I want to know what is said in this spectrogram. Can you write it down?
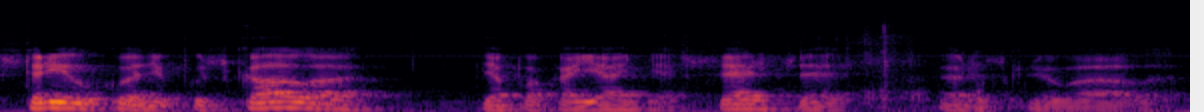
стрілку не пускала, для покаяння серце розкривала.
